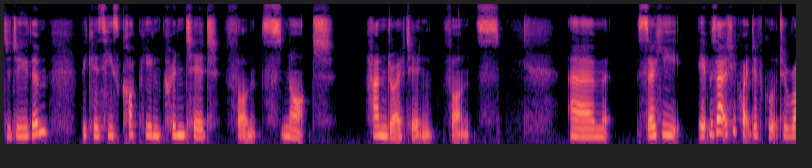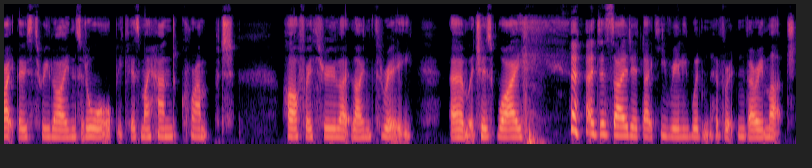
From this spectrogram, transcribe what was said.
to do them because he's copying printed fonts not handwriting fonts. Um, so he it was actually quite difficult to write those three lines at all because my hand cramped halfway through like line three um, which is why I decided like he really wouldn't have written very much.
